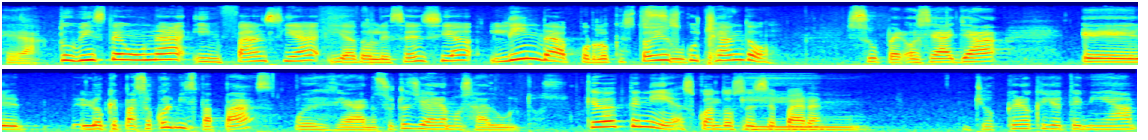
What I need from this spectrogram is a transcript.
se da. Tuviste una infancia y adolescencia linda, por lo que estoy escuchando. Súper, o sea, ya lo que pasó con mis papás, o sea, nosotros ya éramos adultos. ¿Qué edad tenías cuando se separan? Yo creo que yo tenía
